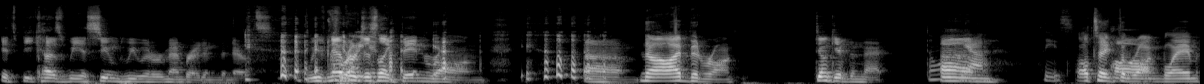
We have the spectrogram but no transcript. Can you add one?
it's because we assumed we would remember it in the notes. We've never just like not. been Yeah. wrong. Um, No, I've been wrong. don't give them that. Don't, um, yeah, please. I'll take the wrong blame.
